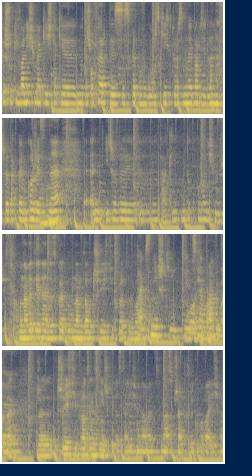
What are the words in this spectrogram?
wyszukiwaliśmy jakieś takie no też oferty ze sklepów górskich, które są najbardziej dla nas, że tak powiem, korzystne E, i żeby y, tak, i dokupowaliśmy wszystko. Bo nawet jeden ze sklepów nam dał 30% chyba. Tak, zniżki, Było więc naprawdę... chyba, tak? Że 30% zniżki dostaliśmy nawet na sprzęt, który kupowaliśmy.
